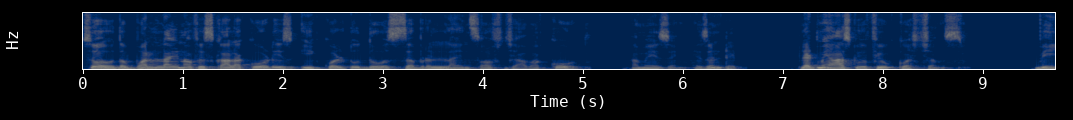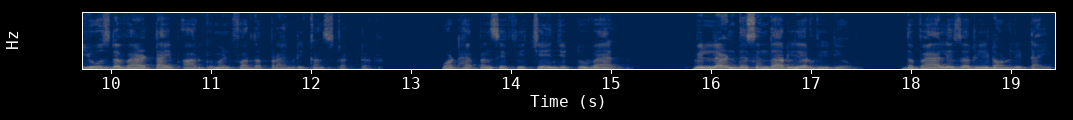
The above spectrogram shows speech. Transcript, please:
So the one line of Scala code is equal to those several lines of Java code. Amazing, isn't it? Let me ask you a few questions. We used a var type argument for the primary constructor. What happens if we change it to val? We learned this in the earlier video. The val is a read-only type.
